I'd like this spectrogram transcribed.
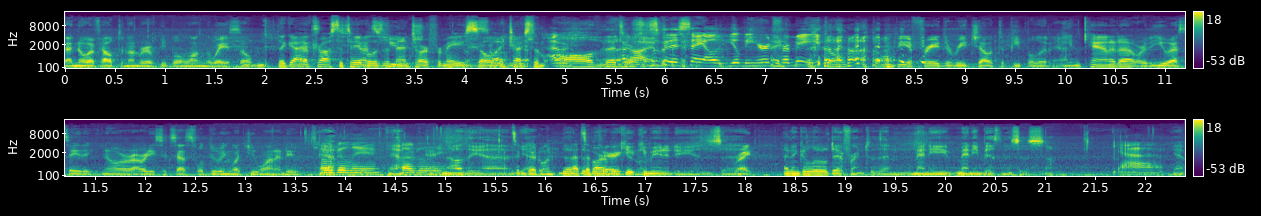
I, I know I've helped a number of people along the way. So Mm-hmm. The guy across the table is the huge. mentor for me, so I text him all the time. I was just gonna say, I'll, you'll be hearing from me. don't, don't be afraid to reach out to people that, in Canada or the USA that you know are already successful doing what you want to do. Totally, Yeah. totally. No, the uh, That's a yeah, good one. The, That's the a very barbecue good one. community is uh, Right. I think a little different than many many businesses. So. Yeah. Yep.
